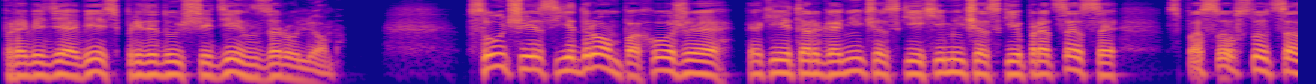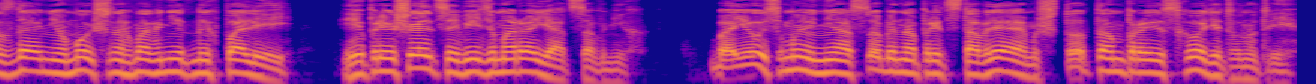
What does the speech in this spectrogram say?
проведя весь предыдущий день за рулем. В случае с ядром, похоже, какие-то органические и химические процессы способствуют созданию мощных магнитных полей, и пришельцы, видимо, роятся в них. Боюсь, мы не особенно представляем, что там происходит внутри.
